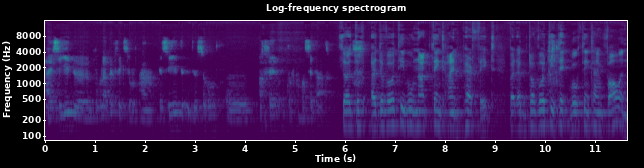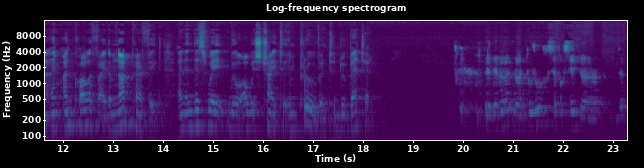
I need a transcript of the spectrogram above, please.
à essayer de, pour la perfection, à essayer de, de se rendre euh, parfait dans, cet art. So a, dev- a devotee will not think I'm perfect, but a devotee thi- will think I'm fallen, I'm unqualified, I'm not perfect. And in this way, we'll always try to improve and to do better. Le dévot doit toujours s'efforcer de, de,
